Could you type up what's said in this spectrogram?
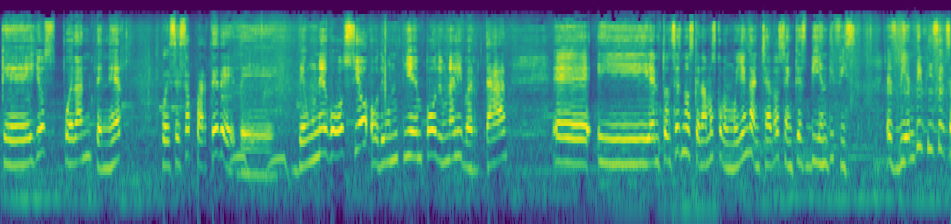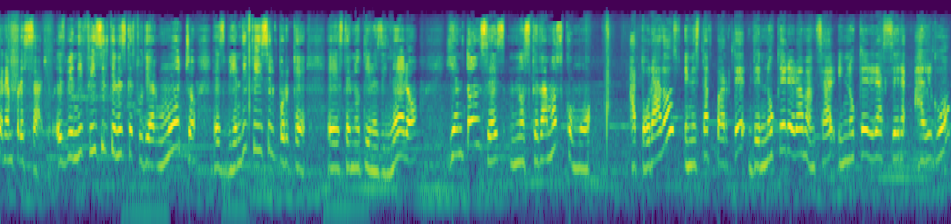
que ellos puedan tener pues esa parte de, de, un negocio o de un tiempo, de una libertad. Eh, y entonces nos quedamos como muy enganchados en que es bien difícil. Es bien difícil ser empresario, es bien difícil, tienes que estudiar mucho, es bien difícil porque este, no tienes dinero. Y entonces nos quedamos como atorados en esta parte de no querer avanzar y no querer hacer algo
